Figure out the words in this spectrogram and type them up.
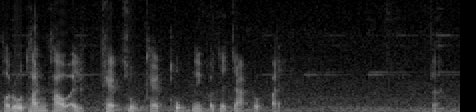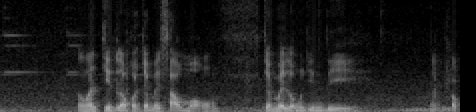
พอรู้ทันเขาไอ้แขกสุขแขกทุกข์นี่ก็จะจากเราไปดังนั้นจิตเราก็จะไม่เศร้าหมอง จะไม่หลงยินดีนะกับ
